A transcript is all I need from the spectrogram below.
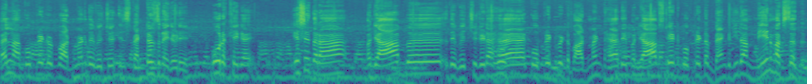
ਪਹਿਲਾਂ ਕੋਆਪਰੇਟਿਵ ਡਿਪਾਰਟਮੈਂਟ ਦੇ ਵਿੱਚ ਇਨਸਪੈਕਟਰਸ ਨੇ ਜਿਹੜੇ, ਉਹ ਰੱਖੇ ਗਏ। ਇਸੇ ਤਰ੍ਹਾਂ ਪੰਜਾਬ ਦੇ ਵਿੱਚ ਜਿਹੜਾ ਹੈ ਕੋਆਪਰੇਟਿਵ ਡਿਪਾਰਟਮੈਂਟ ਹੈ ਤੇ ਪੰਜਾਬ ਸਟੇਟ ਕੋਆਪਰੇਟਿਵ ਬੈਂਕ ਜਿਹਦਾ ਮੇਨ ਮਕਸਦ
